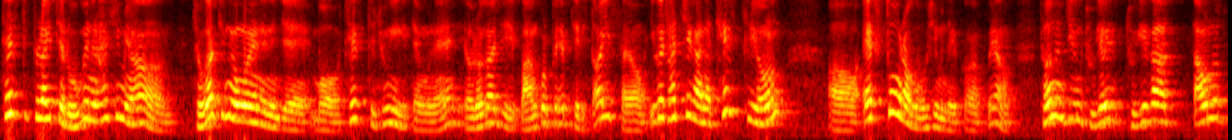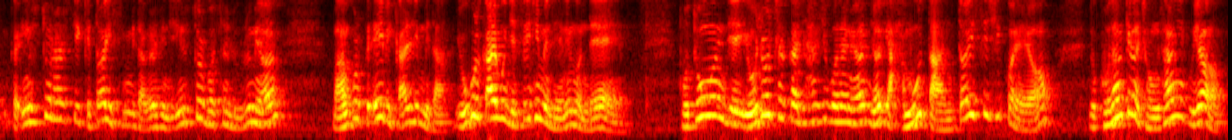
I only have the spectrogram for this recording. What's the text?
TestFlight에 로그인을 하시면 저 같은 경우에는 이제 뭐 테스트 중이기 때문에 여러 가지 맘골프 앱들이 떠 있어요. 이거 자체가 하나 테스트용 어, App Store라고 보시면 될 것 같고요. 저는 지금 두 개, 두 개가 다운로드, 그러니까 install 할 수 있게 떠 있습니다. 그래서 이제 install 버튼을 누르면 맘골프 앱이 깔립니다. 요걸 깔고 이제 쓰시면 되는 건데, 보통은 이제 요 절차까지 하시고 나면 여기 아무것도 안 떠 있으실 거예요. 그 상태가 정상이고요.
